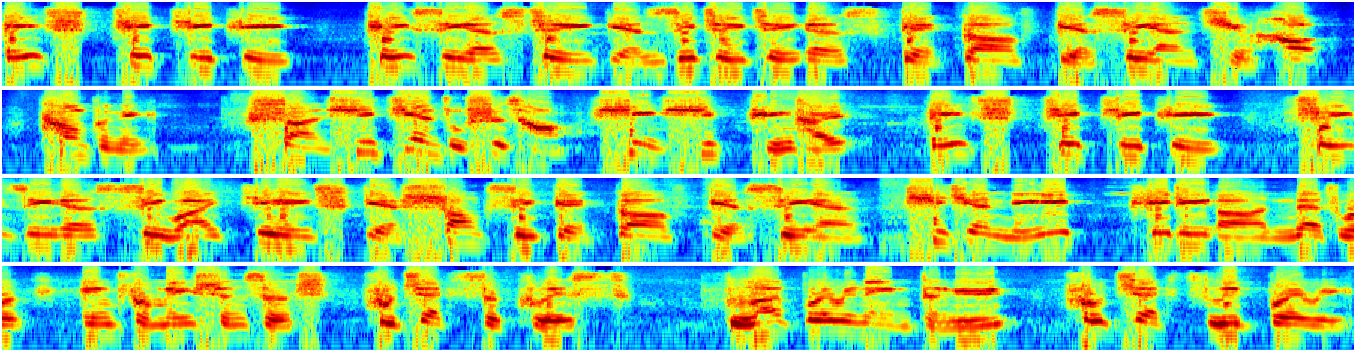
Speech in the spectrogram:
http kcsj 点 zjjs 点 gov 点 cn 井号 company 陕西建筑市场信息平台 http czscyth 点双 c. 点 gov 点 cn 七千零一 PDR Network Information Search Project List Library Name 等于 Project Library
